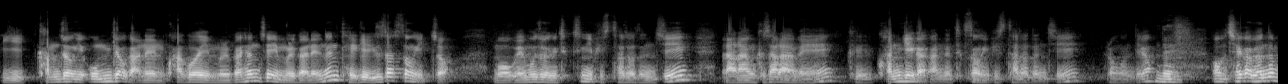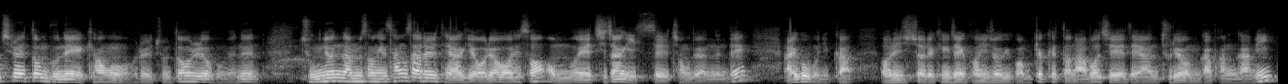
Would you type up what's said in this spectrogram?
이 감정이 옮겨가는 과거의 인물과 현재 인물 간에는 대개 유사성이 있죠. 뭐 외모적인 특징이 비슷하다든지 나랑 그 사람의 그 관계가 갖는 특성이 비슷하다든지 그런 건데요. 네, 어, 제가 면담 치료했던 분의 경우를 좀 떠올려 보면은 중년 남성인 상사를 대하기 어려워해서 업무에 지장이 있을 정도였는데 알고 보니까 어린 시절에 굉장히 권위적이고 엄격했던 아버지에 대한 두려움과 반감이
